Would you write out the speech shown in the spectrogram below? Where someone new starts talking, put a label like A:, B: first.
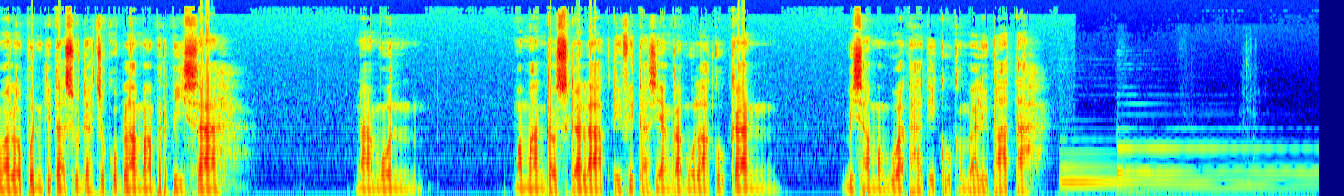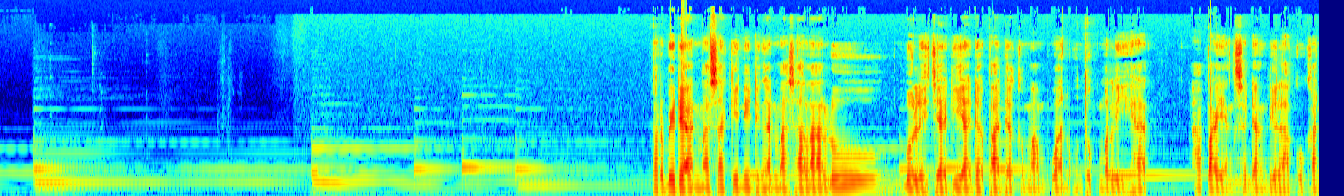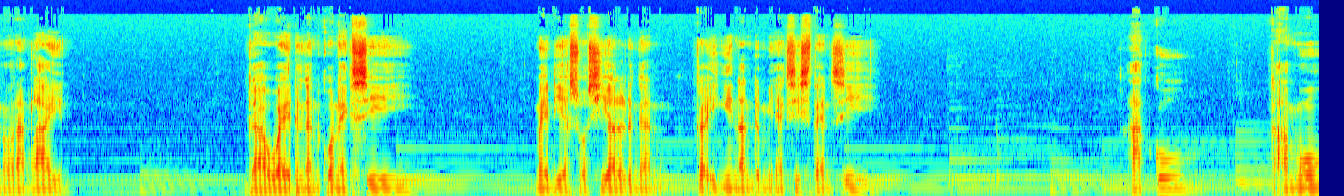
A: Walaupun kita sudah cukup lama berpisah, namun memantau segala aktivitas yang kamu lakukan bisa membuat hatiku kembali patah. Perbedaan masa kini dengan masa lalu boleh jadi ada pada kemampuan untuk melihat apa yang sedang dilakukan orang lain gawai dengan koneksi, media sosial dengan keinginan demi eksistensi, aku, kamu,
